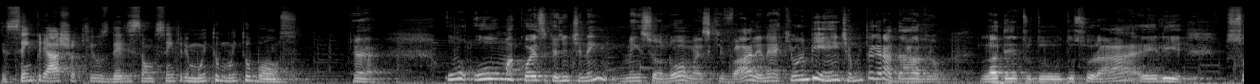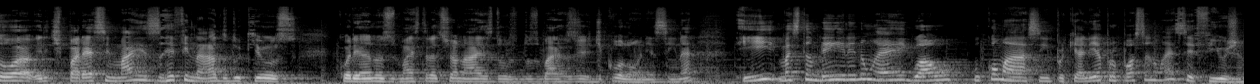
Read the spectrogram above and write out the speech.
eu sempre acho que os deles são sempre muito, muito bons. É. U- Uma coisa que a gente nem mencionou, mas que vale, né, é que o ambiente é muito agradável lá dentro do, do Surá. Ele soa, ele te parece mais refinado do que os coreanos mais tradicionais dos, dos bairros de, de colônia, assim, né? E, mas também ele não é igual o Komá, assim, porque ali a proposta não é ser fusion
